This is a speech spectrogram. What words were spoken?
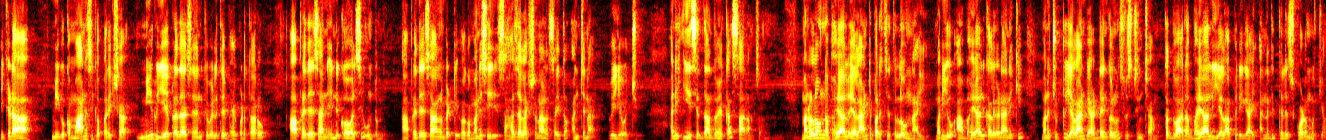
ఇక్కడ మీకు ఒక మానసిక పరీక్ష మీరు ఏ ప్రదేశానికి వెళితే భయపడతారో ఆ ప్రదేశాన్ని ఎన్నుకోవాల్సి ఉంటుంది. ఆ ప్రదేశాలను బట్టి ఒక మనిషి సహజ లక్షణాలను సైతం అంచనా వేయవచ్చు అని ఈ సిద్ధాంతం యొక్క సారాంశం. మనలో ఉన్న భయాలు ఎలాంటి పరిస్థితుల్లో ఉన్నాయి? మరియు ఆ భయాలు కలగడానికి మన చుట్టూ ఎలాంటి అడ్డంకులను సృష్టించాము? తద్వారా భయాలు ఎలా పెరిగాయి అన్నది తెలుసుకోవడం ముఖ్యం.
